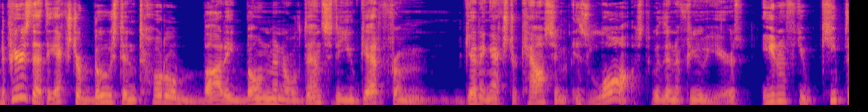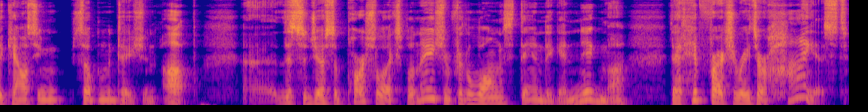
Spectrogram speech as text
It appears that the extra boost in total body bone mineral density you get from getting extra calcium is lost within a few years, even if you keep the calcium supplementation up. Uh, this suggests a partial explanation for the long-standing enigma that hip fracture rates are highest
